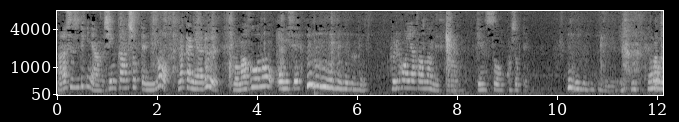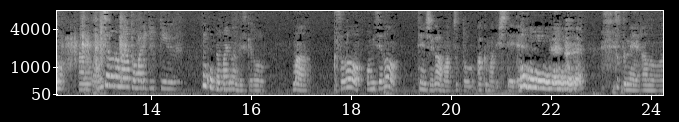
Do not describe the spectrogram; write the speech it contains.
あらすじ的にはあの新刊書店の中にあるもう魔法のお店、う。古本屋さんなんですけど、幻想古書店っていう。ま あとあの、お店の名前は泊まり木っていう名前なんですけど、まあ、そのお店の店主が、まあちょっと悪魔でして。ちょっとね、あの、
